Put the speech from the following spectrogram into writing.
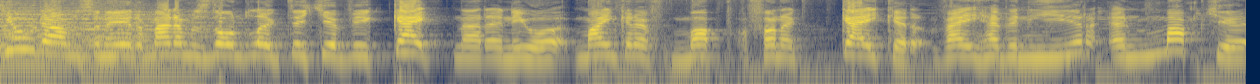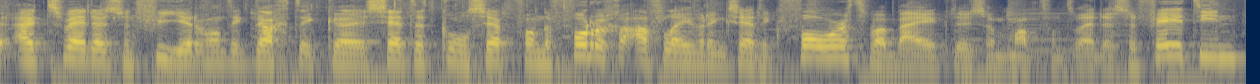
Yo, dames en heren, mijn naam is Don. Leuk dat je weer kijkt naar een nieuwe Minecraft map van een kijker. Wij hebben hier een mapje uit 2004, want ik dacht ik uh, zet het concept van de vorige aflevering zet ik voort. Waarbij ik dus een map van 2014,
